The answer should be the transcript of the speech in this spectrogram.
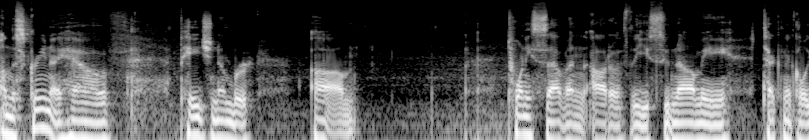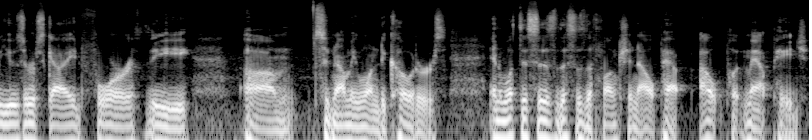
On the screen I have page number um, 27 out of the Tsunami Technical User's Guide for the um, Tsunami 1 decoders. And what this is, this is the function output map page.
